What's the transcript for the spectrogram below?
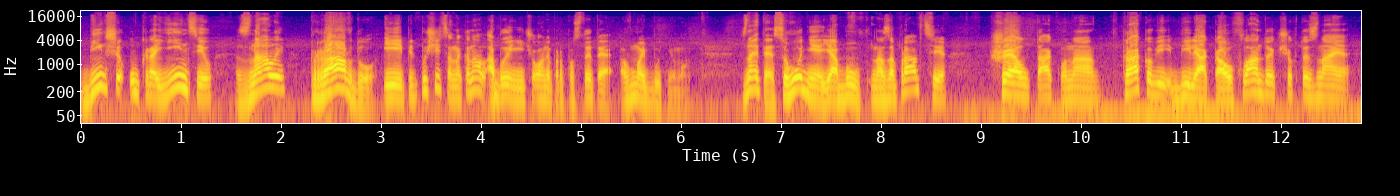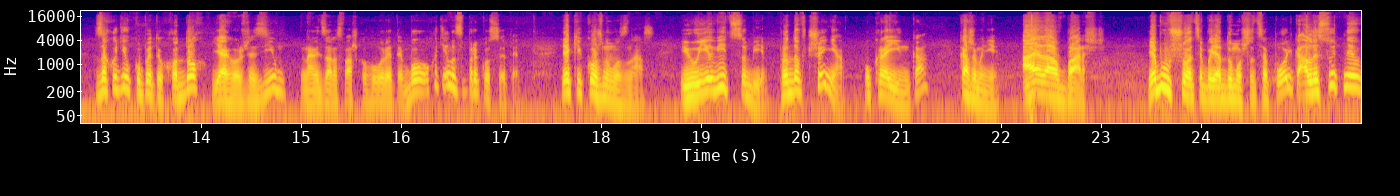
більше українців знали правду. І підпишіться на канал, аби нічого не пропустити в майбутньому. Знаєте, сьогодні я був на заправці Shell, так вона Кракові біля Кауфланду, якщо хтось знає. Захотів купити хот-дог, я його вже з'їв, навіть зараз важко говорити, бо хотілося прикусити, як і кожному з нас. І уявіть собі, продавчиня, українка, каже мені I love борщ. Я був в шоці, бо я думав, що це полька, але суть не,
